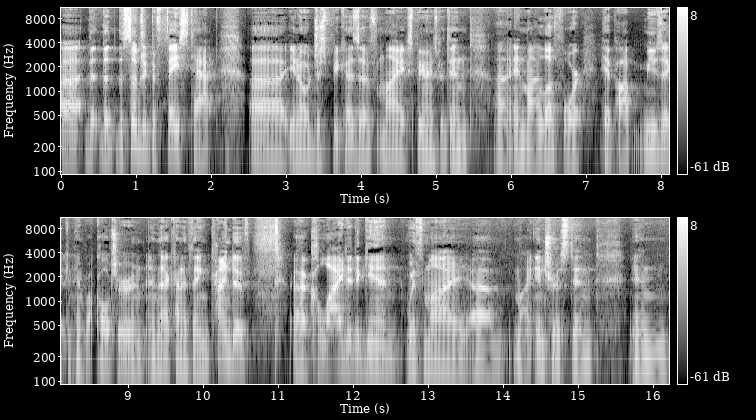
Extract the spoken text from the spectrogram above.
uh, the, the, the subject of face tat, uh, you know, just because of my experience within uh, and my love for hip hop music and hip hop culture and, and that kind of thing, kind of uh, collided again with my um, my interest in in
